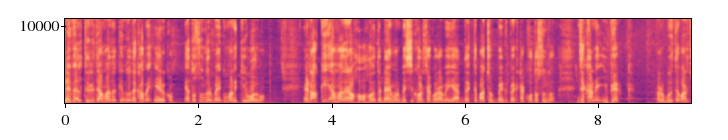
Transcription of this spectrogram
লেভেল থ্রিতে আমাদের কিন্তু দেখাবে এরকম। এত সুন্দর ব্যাগ মানে কি বলব? এটাও কি আমাদের হয়তো ডায়মন্ড বেশি খরচা করাবে আর দেখতে পাচ্ছ ব্যাগ প্যাকটা কত সুন্দর। যেখানে ইফেক্ট মানে বুঝতে পারছ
